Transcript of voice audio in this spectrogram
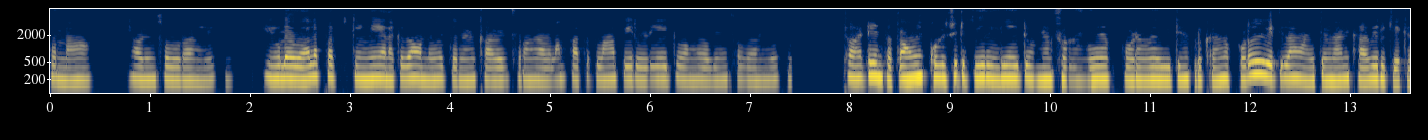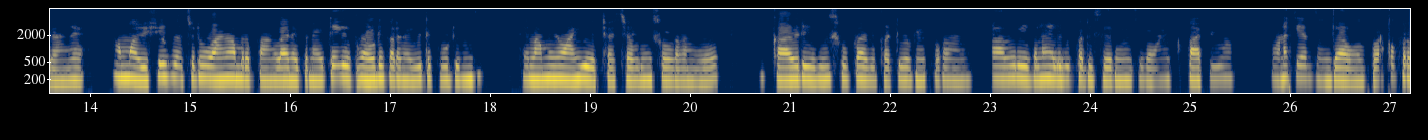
சொன்னா அப்படின்னு சொல்றாங்க. இவ்வளவு வேலை பார்த்துருக்கீங்க எனக்கு தான் ஒண்ணுமே தெரியும் காவேரி சொல்றாங்க அதெல்லாம் பார்த்துக்கலாம் பேர் ரெடி ஆயிட்டு வாங்க அப்படின்னு சொல்றாங்க. பாட்டியும் தாத்தாவும் குளிச்சுட்டு பேர் ரெடி ஆயிட்டு வாங்கன்னு சொல்றாங்க. புடவை வீட்டையும் கொடுக்குறாங்க. புடவை வீட்டுலாம் வாங்கிட்டீங்களான்னு காவேரி கேட்குறாங்க ஆமா விஷயத்தை வச்சுட்டு வாங்காம இருப்பாங்களா? நேற்று நைட்டே ரவுடி கடங்க வீட்டுக்கு கூட்டிட்டு எல்லாமே வாங்கி வச்சாச்சு அப்படின்னு சொல்றாங்க. காவேரி எதுவும் சூப்பரா இது பட்டி அப்படின்னு போறாங்க காவேரி இதெல்லாம் எதுக்கு பட்டி செய்றீங்கன்னு பாட்டியும் உனக்கே யார் அவன் பிறக்க போற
